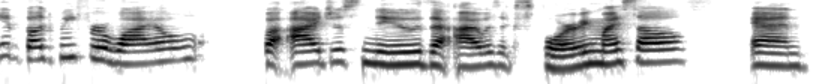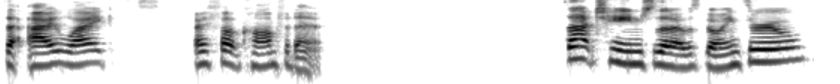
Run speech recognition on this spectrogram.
It bugged me for a while, but I just knew that I was exploring myself and that I liked, I felt confident. That change that I was going through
